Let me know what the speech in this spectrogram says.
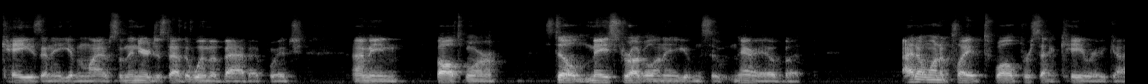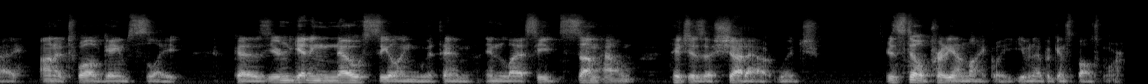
Ks in any given lineup. So then you're just at the whim of BABIP, which, I mean, Baltimore still may struggle in any given scenario, but I don't want to play a 12% K rate guy on a 12 game slate because you're getting no ceiling with him unless he somehow pitches a shutout, which is still pretty unlikely, even up against Baltimore.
